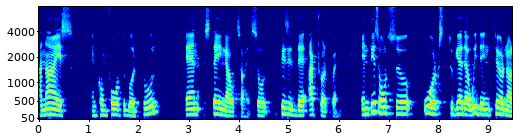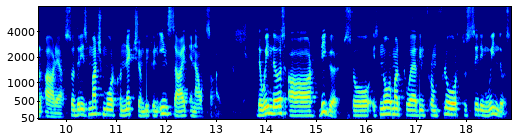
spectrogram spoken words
A nice and comfortable pool and staying outside. So this is the actual trend. And this also works together with the internal area. So there is much more connection between inside and outside. The windows are bigger, so it's normal to having from floor to ceiling windows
